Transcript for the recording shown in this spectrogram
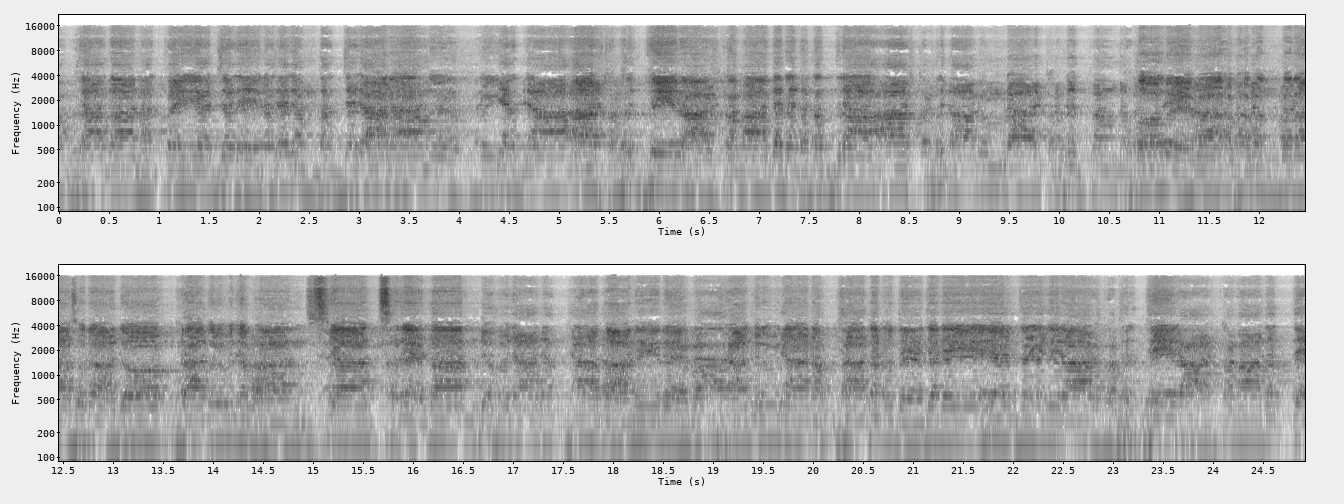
अभ्यातानेरसुरानभ्यातन्वलभृदभ्यातानामभ्यातानत्वय्यज्जयैरजयम् तज्जयानाम् यद्राष्ट्रमाददत तद्राष्ट्रभृतागम् राष्ट्रभृत्वम् ततो देव अभवन्तरासुराजो भ्रातुर्विजवान् स्यात् सदेतान्युजानभ्यातानेरेव भ्रातुर्विजानभ्यातनुते जनैर्जयति राष्ट्रभृद्धे राष्ट्रमादत्ते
